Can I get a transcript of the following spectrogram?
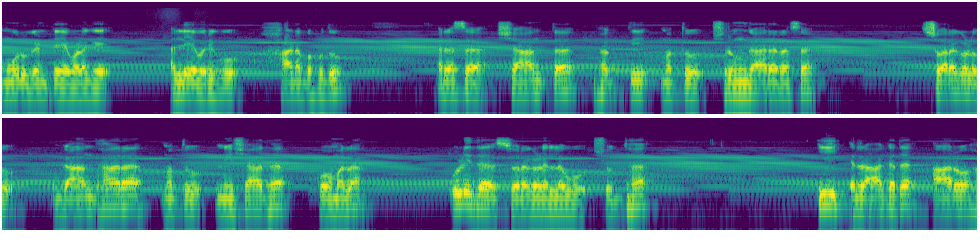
ಮೂರು ಗಂಟೆಯ ಒಳಗೆ ಅಲ್ಲಿಯವರೆಗೂ ಹಾಡಬಹುದು. ರಸ, ಶಾಂತ, ಭಕ್ತಿ ಮತ್ತು ಶೃಂಗಾರ ರಸ. ಸ್ವರಗಳು ಗಾಂಧಾರ ಮತ್ತು ನಿಷಾದ ಕೋಮಲ. ಉಳಿದ ಸ್ವರಗಳೆಲ್ಲವೂ ಶುದ್ಧ. ಈ ರಾಗದ ಆರೋಹ.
